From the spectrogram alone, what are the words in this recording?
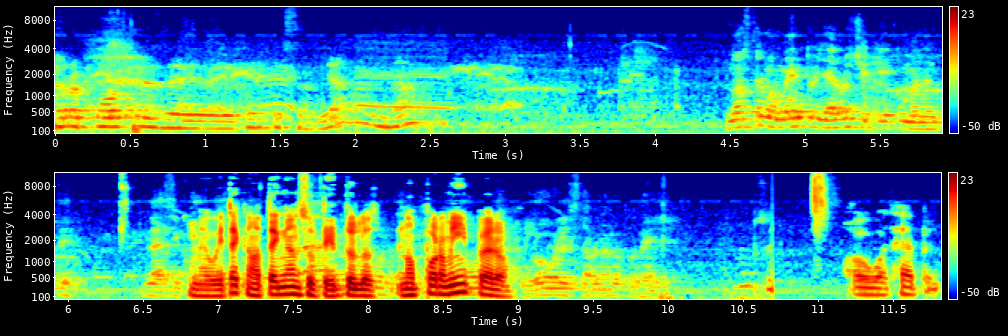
hay reportes de gente extraviada ni nada. No hasta el momento, ya lo chequeé, comandante. Me agüita que no tengan subtítulos. No por mí, pero... Oh, what happened?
